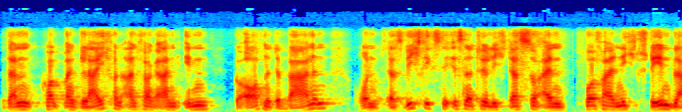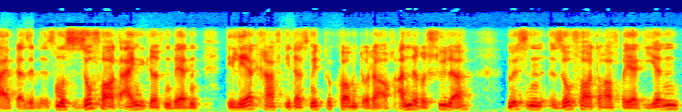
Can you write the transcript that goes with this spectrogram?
dann kommt man gleich von Anfang an in geordnete Bahnen. Und das Wichtigste ist natürlich, dass so ein Vorfall nicht stehen bleibt. Also es muss sofort eingegriffen werden. Die Lehrkraft, die das mitbekommt oder auch andere Schüler müssen sofort darauf reagieren.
